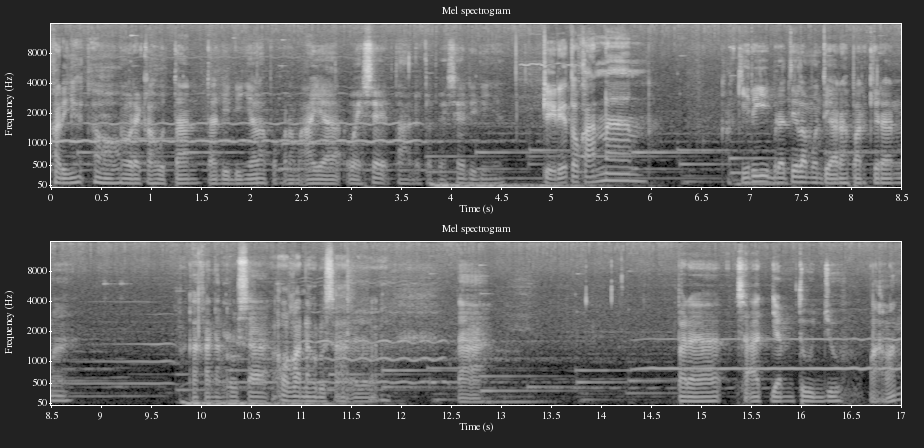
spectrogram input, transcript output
kadinya. Oh. Nu reka hutan tadi dinya lah pokoknya mah aya WC tah dekat WC di dinya kiri atau kanan? Ke kiri berarti lah di arah parkiran mah ke kandang rusa. Oh kandang rusak nah pada saat jam 7 malam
